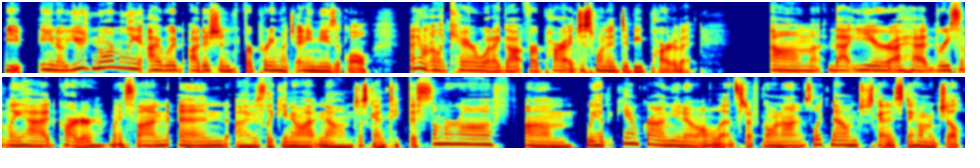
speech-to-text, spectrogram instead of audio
you, you know, you normally I would audition for pretty much any musical. I didn't really care what I got for a part. I just wanted to be part of it. Um, that year I had recently had Carter, my son, and I was like, you know what? No, I'm just going to take this summer off. Um, we had the campground, you know, all that stuff going on. It's like, no, I'm just going to stay home and chill.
